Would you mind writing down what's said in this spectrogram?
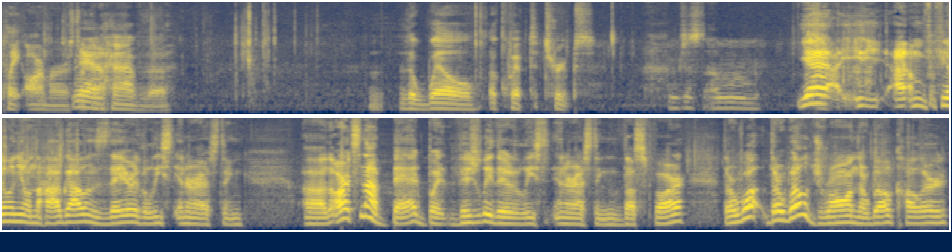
plate armor. They're Yeah. gonna have the the well equipped troops. I'm just I'm Yeah, I, I'm feeling you on the hobgoblins. They are the least interesting. Uh, the art's not bad, but visually they're the least interesting thus far. They're well, they're well drawn. They're well colored.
